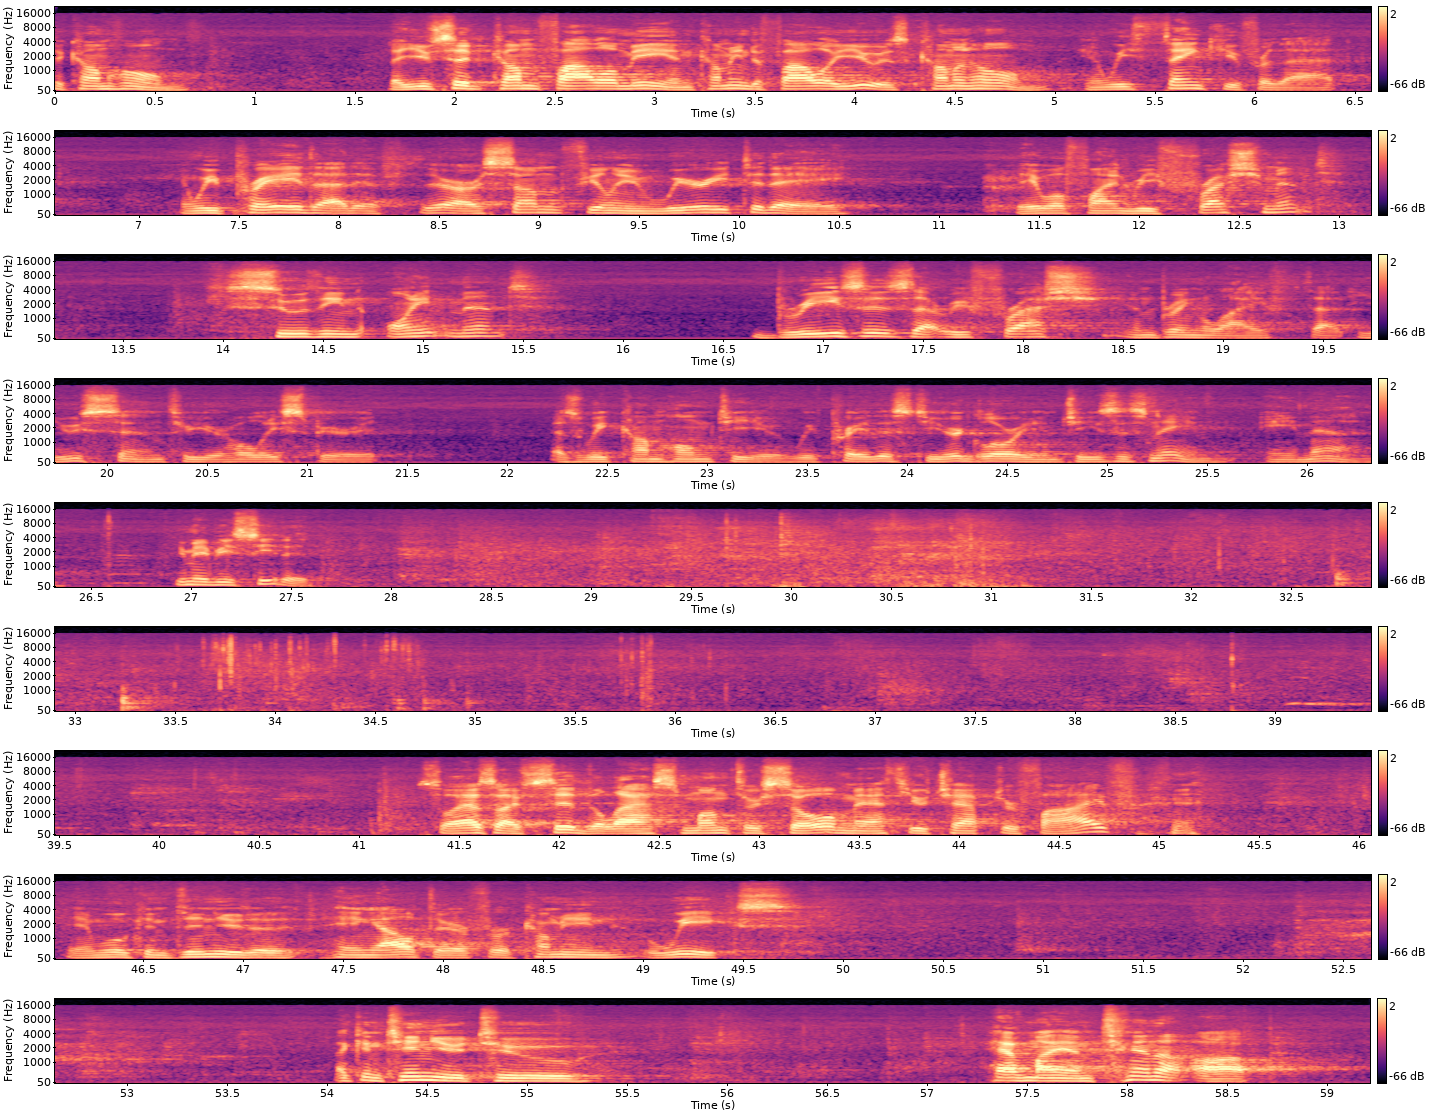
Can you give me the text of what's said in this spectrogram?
To come home. That you said, Come follow me, and coming to follow you is coming home. And we thank you for that. And we pray that if there are some feeling weary today, they will find refreshment, soothing ointment, breezes that refresh and bring life that you send through your Holy Spirit as we come home to you. We pray this to your glory in Jesus' name. Amen. You may be seated. So, as I've said the last month or so, Matthew chapter 5, and we'll continue to hang out there for coming weeks. I continue to have my antenna up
